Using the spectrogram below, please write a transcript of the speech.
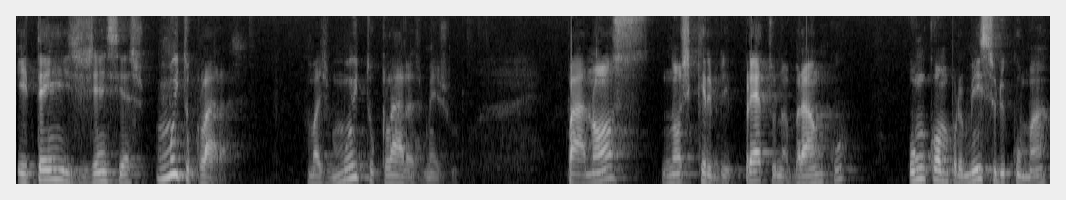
e tem exigências muito claras, mas muito claras mesmo. Para nós, nós escrevi preto na branco um compromisso de Cumã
